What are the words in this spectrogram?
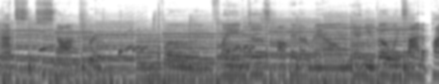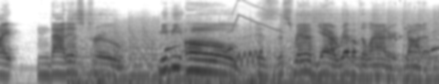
That's just not true. Just hopping around, and you go inside a pipe. That is true. Maybe, oh, is this Rev? Yeah, Rev of the ladder. Got it.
